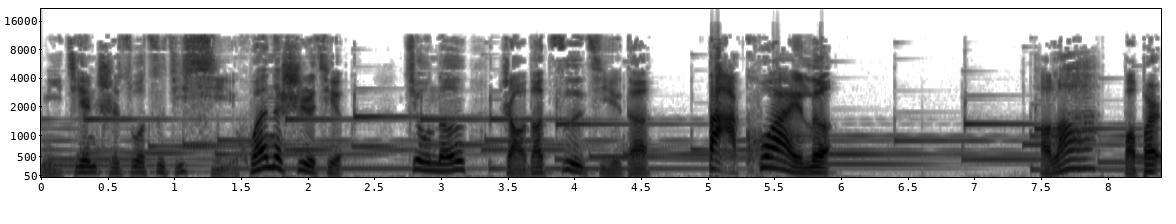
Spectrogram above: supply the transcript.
你坚持做自己喜欢的事情，就能找到自己的大快乐。好啦，宝贝儿，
